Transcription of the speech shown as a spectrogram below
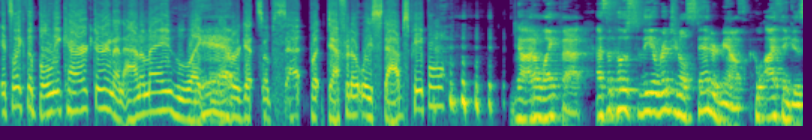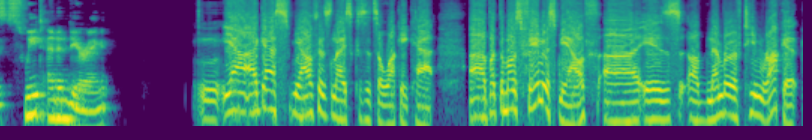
it's like the bully character in an anime who like Yeah. never gets upset but definitely stabs people. Yeah, I don't like that. As opposed to the original standard Meowth, who I think is sweet and endearing. Mm, yeah, I guess Meowth is nice because it's a lucky cat. Uh, but the most famous Meowth uh, is a member of Team Rocket,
